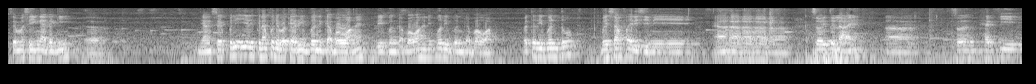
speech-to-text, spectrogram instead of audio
Saya masih ingat lagi uh, yang saya pelik je kenapa dia pakai ribbon dekat bawah eh? Ribbon kat bawah ni pun ribbon kat bawah. Lepas tu ribbon tu boleh sampai di sini. So itulah eh. Uh, so happy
